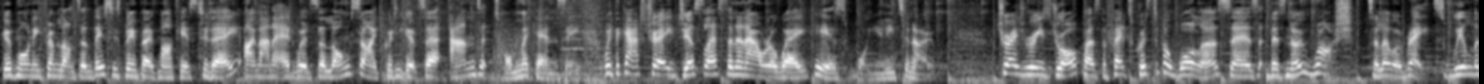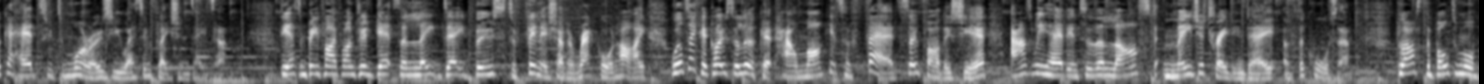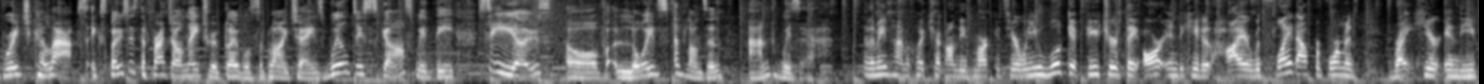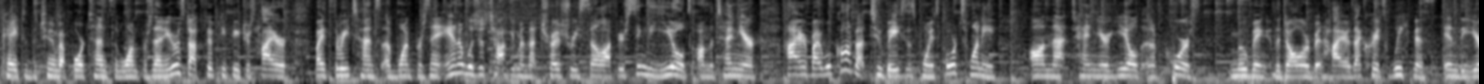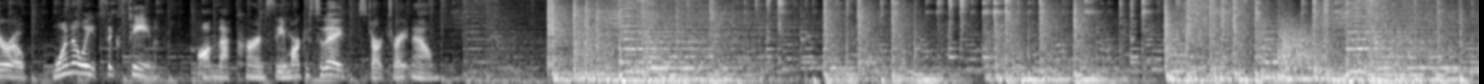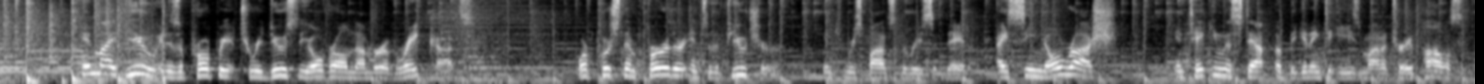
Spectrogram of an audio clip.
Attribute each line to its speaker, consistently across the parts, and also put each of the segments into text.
Speaker 1: Good morning from London. This is Bloomberg Markets Today. I'm Anna Edwards alongside Kriti Gupta and Tom Mackenzie. With the cash trade just less than an hour away, here's what you need to know. Treasuries drop as the Fed's Christopher Waller says there's no rush to lower rates. We'll look ahead to tomorrow's US inflation data. The S&P 500 gets a late day boost to finish at a record high. We'll take a closer look at how markets have fared so far this year as we head into the last major trading day of the quarter. Plus, the Baltimore Bridge collapse exposes the fragile nature of global supply chains. We'll discuss with the CEOs of Lloyd's of London and Wizz Air.
Speaker 2: In the meantime, a quick check on these markets here. When you look at futures, they are indicated higher with slight outperformance right here in the UK to the tune about four tenths of 1%. Euro Stoxx 50 futures higher by three tenths of 1%. Anna was just talking about that Treasury sell off. You're seeing the yields on the 10 year higher by, we'll call it about two basis points, 420 on that 10 year yield. And of course, moving the dollar a bit higher. That creates weakness in the euro. 108.16 on that currency. Markets today starts right now.
Speaker 3: In my view, it is appropriate to reduce the overall number of rate cuts or push them further into the future in response to the recent data. I see no rush in taking the step of beginning to ease monetary policy.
